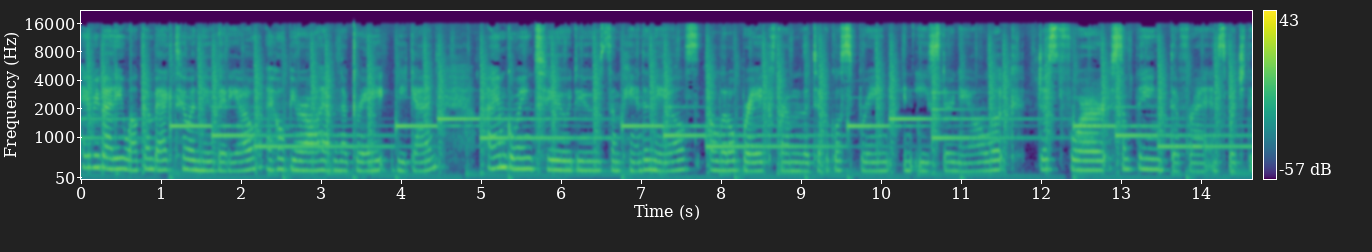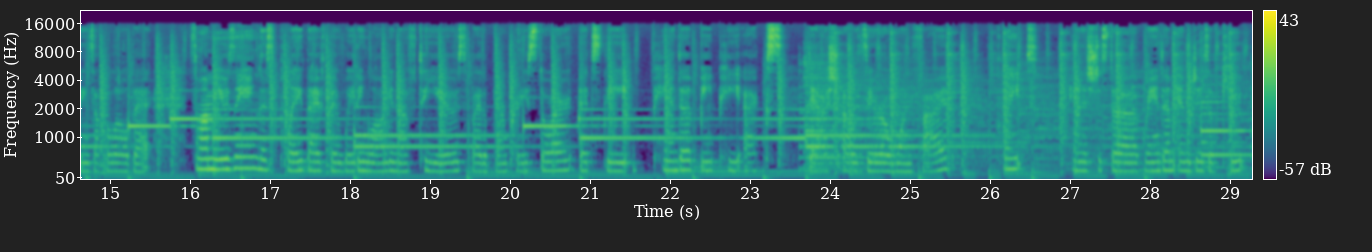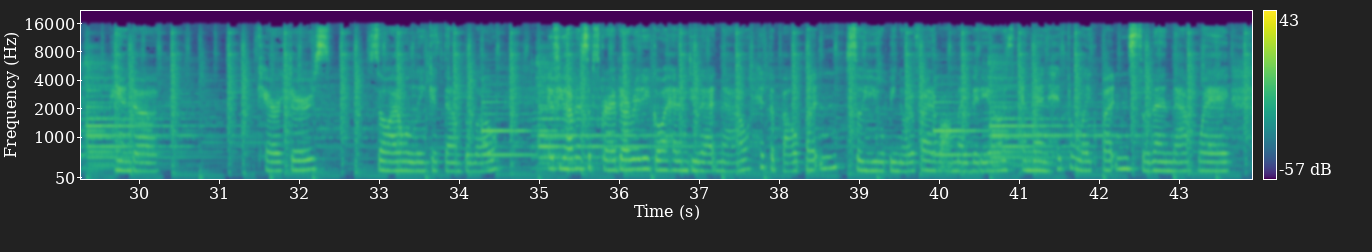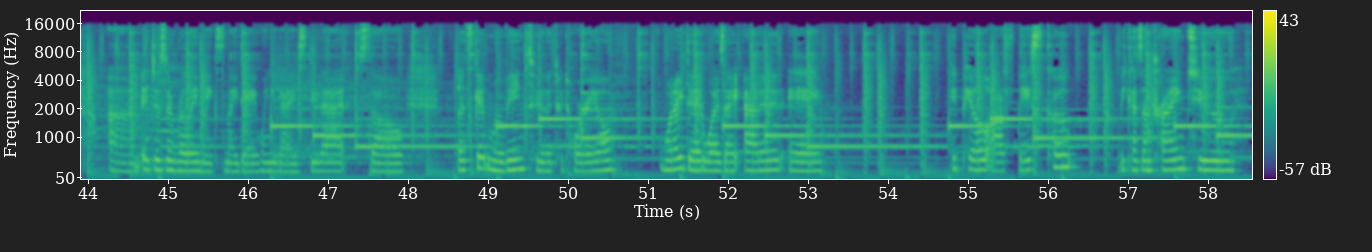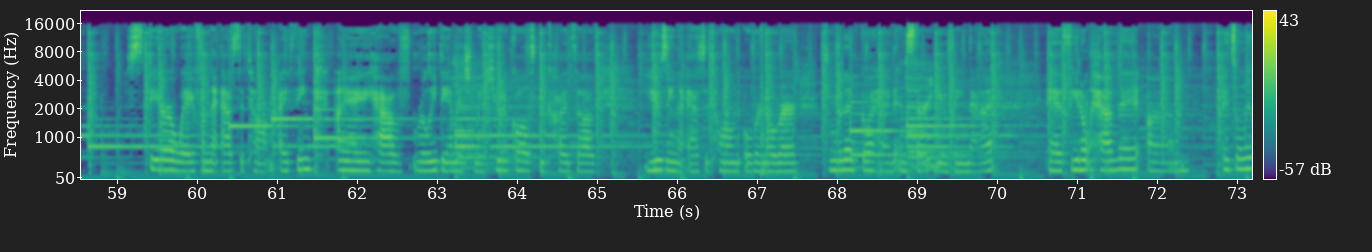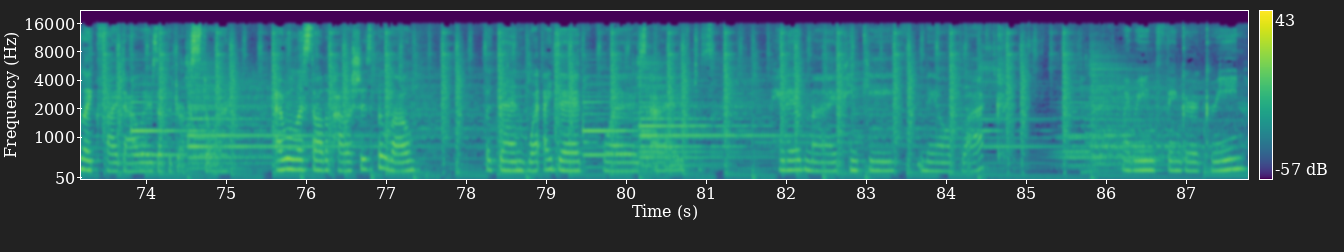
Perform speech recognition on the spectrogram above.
Hey everybody, welcome back to a new video. I hope you're all having a great weekend. I am going to do some panda nails, a little break from the typical spring and Easter nail look, just for something different and switch things up a little bit. So I'm using this plate that I've been waiting long enough to use by the Born Pretty store. It's the Panda BPX-L015 plate and it's just uh, random images of cute panda characters. So I will link it down below. If you haven't subscribed already, go ahead and do that now. Hit the bell button so you'll be notified of all my videos and then hit the like button so then that way um, it just really makes my day when you guys do that. So let's get moving to the tutorial. What I did was I added a, a peel off base coat because I'm trying to steer away from the acetone. I think I have really damaged my cuticles because of using the acetone over and over. So I'm gonna go ahead and start using that. If you don't have it, um, it's only like $5 at the drugstore. I will list all the polishes below. But then what I did was I just painted my pinky nail black, my ring finger green,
